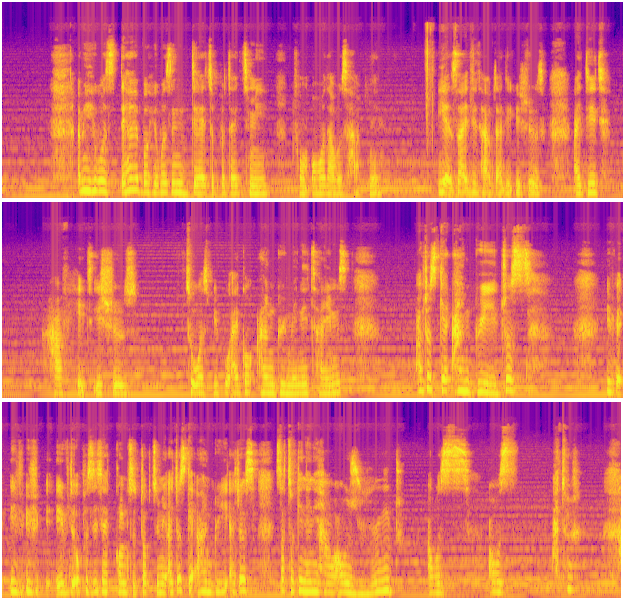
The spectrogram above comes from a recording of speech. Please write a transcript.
I mean, he was there, but he wasn't there to protect me from all that was happening. Yes, I did have daddy issues. I did have hate issues towards people. I got angry many times. I'll just get angry, just if if if if the opposite sex comes to talk to me, I just get angry. I just start talking anyhow. I was rude. I was I was I don't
